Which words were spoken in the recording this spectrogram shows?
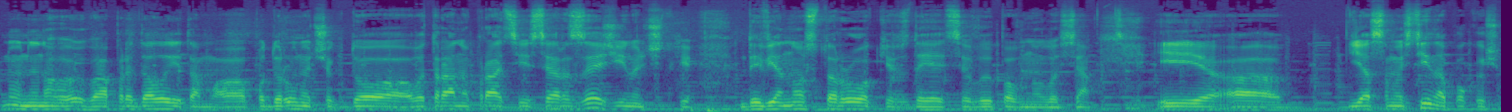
ну, не нагород, а передали там подаруночок до ветерану праці СРЗ жіночки, 90 років, здається, виповнилося. І я самостійно, поки що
